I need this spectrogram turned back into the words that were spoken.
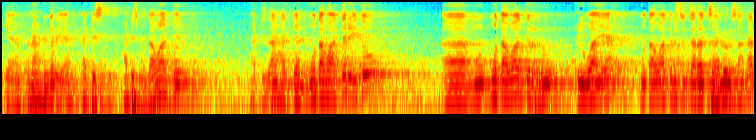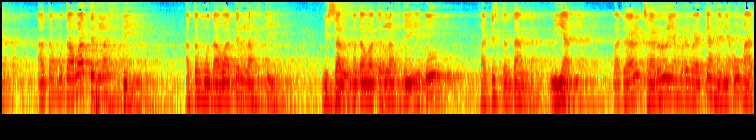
Ya, pernah dengar ya hadis hadis mutawatir, hadis ahad dan mutawatir itu uh, mutawatir riwayah, mutawatir secara jalur sanad atau mutawatir lafdi atau mutawatir lafdi. Misal mutawatir lafdi itu hadis tentang niat, padahal jalur yang meriwayatkan hanya Umar,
